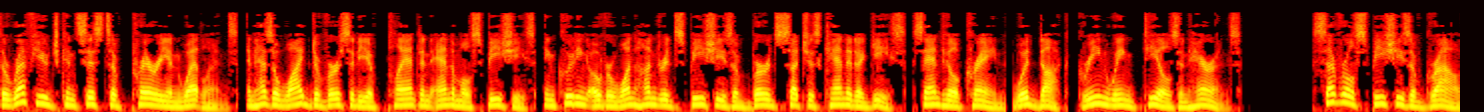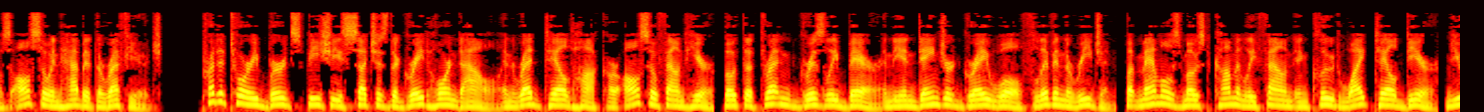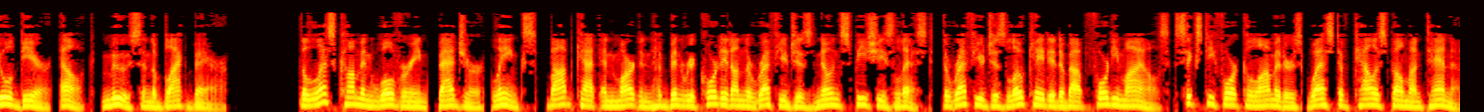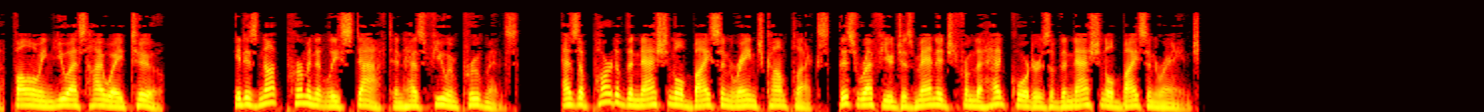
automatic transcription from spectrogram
The refuge consists of prairie and wetlands, and has a wide diversity of plant and animal species, including over 100 species of birds such as Canada geese, sandhill crane, wood duck, green-winged teals and herons. Several species of grouse also inhabit the refuge. Predatory bird species such as the great horned owl and red-tailed hawk are also found here. Both the threatened grizzly bear and the endangered gray wolf live in the region, but mammals most commonly found include white-tailed deer, mule deer, elk, moose and the black bear. The less common wolverine, badger, lynx, bobcat, and marten have been recorded on the refuge's known species list. The refuge is located about 40 miles (64 kilometers) west of Kalispell, Montana, following U.S. Highway 2. It is not permanently staffed and has few improvements. As a part of the National Bison Range Complex, this refuge is managed from the headquarters of the National Bison Range.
